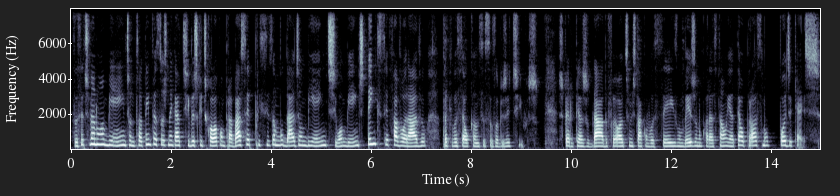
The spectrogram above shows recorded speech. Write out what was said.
se você estiver num ambiente onde só tem pessoas negativas que te colocam para baixo, você precisa mudar de ambiente. O ambiente tem que ser favorável para que você alcance os seus objetivos. Espero ter ajudado, foi ótimo estar com vocês. Um beijo no coração e até o próximo podcast.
